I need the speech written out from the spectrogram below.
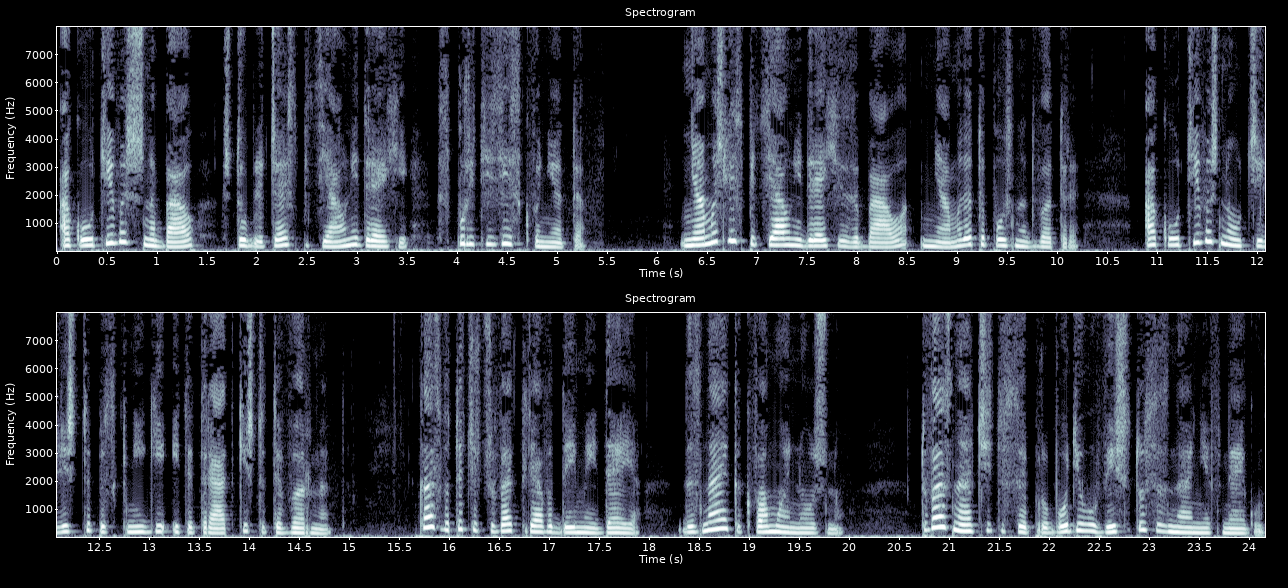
Ако отиваш на бал, ще обличеш специални дрехи, според изискванията. Нямаш ли специални дрехи за бала, няма да те пуснат вътре. Ако отиваш на училище без книги и тетрадки, ще те върнат. Казвате, че човек трябва да има идея, да знае какво му е нужно. Това значи да се е пробудило висшето съзнание в него.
